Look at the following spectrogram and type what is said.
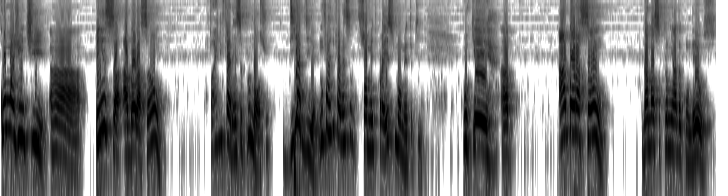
como a gente ah, pensa adoração, faz diferença para o nosso dia a dia. Não faz diferença somente para esse momento aqui. Porque a, adoração da nossa caminhada com Deus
